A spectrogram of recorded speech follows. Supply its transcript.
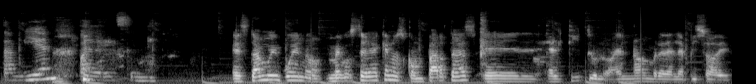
también padrísimo. Está muy bueno. Me gustaría que nos compartas el, título, el nombre del episodio.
